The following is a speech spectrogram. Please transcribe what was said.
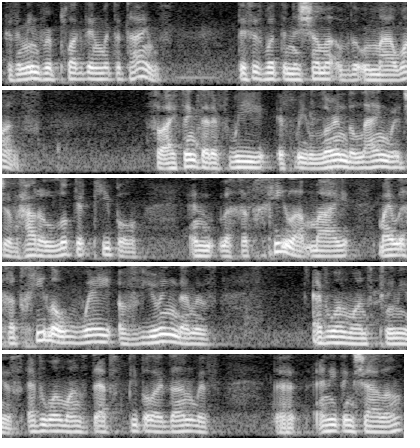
because it means we're plugged in with the times. This is what the neshama of the ummah wants. So I think that if we if we learn the language of how to look at people, and lechatchila, my my lechatchila way of viewing them is, everyone wants pnimius, everyone wants depth. People are done with the, anything shallow.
